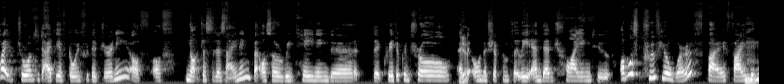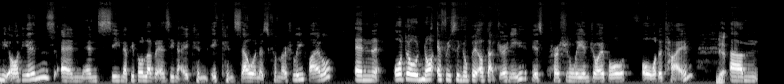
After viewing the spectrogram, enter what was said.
quite drawn to the idea of going through the journey of, of not just the designing but also retaining the the creative control and Yeah. the ownership completely and then trying to almost prove your worth by finding Hmm. the audience and and seeing that people love it and seeing that it can it can sell and it's commercially viable and although not every single bit of that journey is personally enjoyable all the time, Yeah. um,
